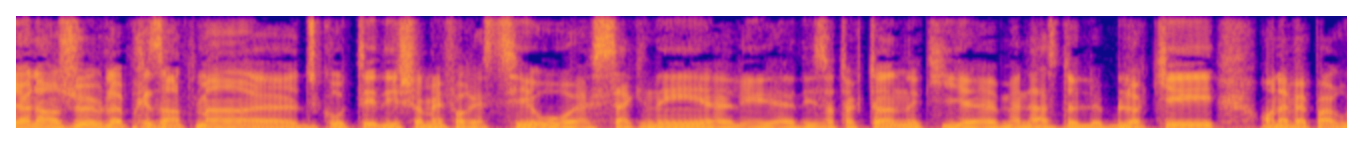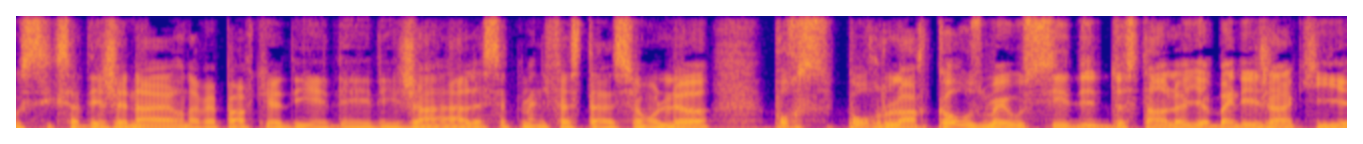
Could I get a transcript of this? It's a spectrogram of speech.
Il y a un enjeu là, présentement euh, du côté des chemins forestiers au euh, Saguenay, euh, les, des autochtones qui menacent de le bloquer. On avait peur aussi que ça dégénère. On avait peur que des, des, des gens allent à cette manifestation-là pour pour leur cause, mais aussi de, ce temps-là, il y a bien des gens qui,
